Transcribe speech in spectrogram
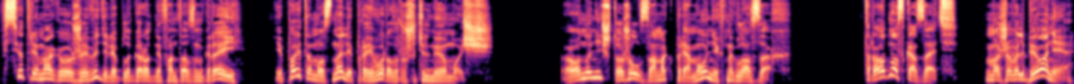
Все три мага уже видели благородный фантазм Грей, и поэтому знали про его разрушительную мощь. Он уничтожил замок прямо у них на глазах. «Трудно сказать. Мы же в Альбионе.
